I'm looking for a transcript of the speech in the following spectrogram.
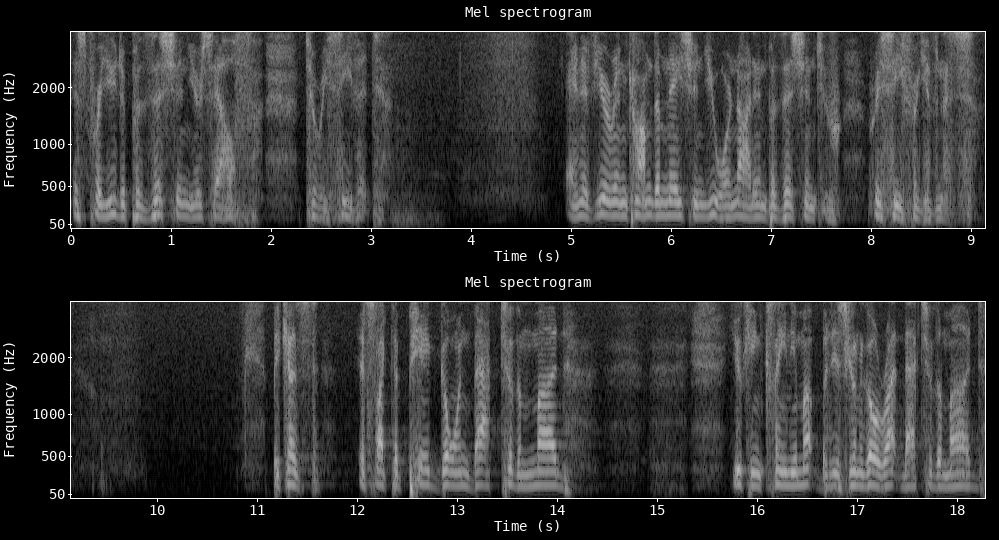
is for you to position yourself to receive it. And if you're in condemnation, you are not in position to receive forgiveness. Because it's like the pig going back to the mud. You can clean him up, but he's going to go right back to the mud.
